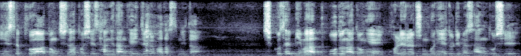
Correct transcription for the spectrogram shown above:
유니세프 아동 친화도시 상위 단계 인증을 받았습니다. 19세 미만 모든 아동이 권리를 충분히 누리면서 사는 도시,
